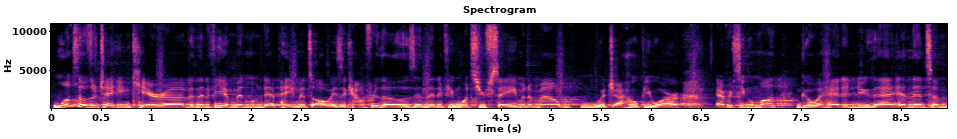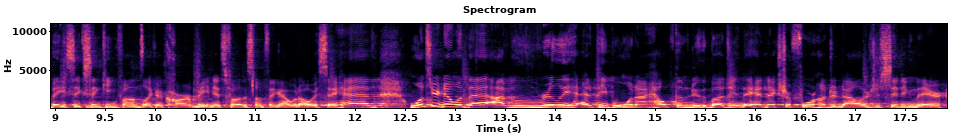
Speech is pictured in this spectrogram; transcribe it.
Once those are taken care of, and then if you have minimum debt payments, always account for those. And then if you want to save an amount, which I hope you are, every single month, go ahead and do that. And then some basic sinking funds like a car maintenance fund is something I would always say have. Once you're done with that, I've really had people when I helped them do the budget, they had an extra $400 just sitting there.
